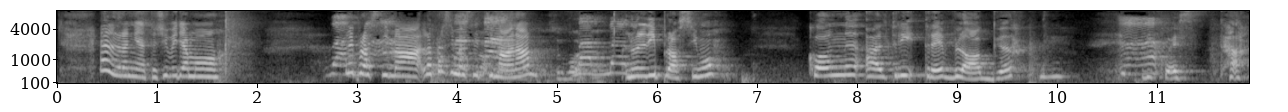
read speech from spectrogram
E allora niente, ci vediamo la prossima, la prossima settimana, lunedì prossimo, con altri tre vlog di questa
